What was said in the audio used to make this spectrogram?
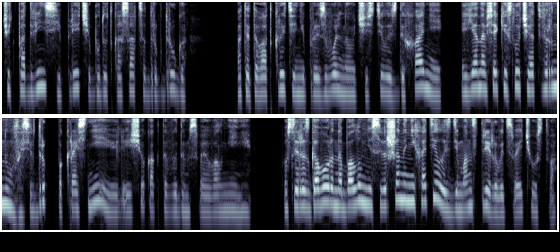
Чуть подвинься, и плечи будут касаться друг друга. От этого открытия непроизвольно участилось дыхание, и я на всякий случай отвернулась, вдруг покраснею или еще как-то выдам свое волнение. После разговора на балу мне совершенно не хотелось демонстрировать свои чувства.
